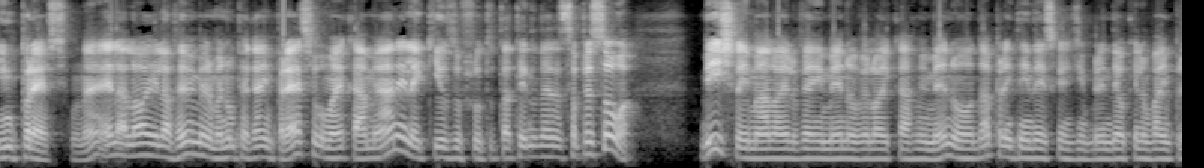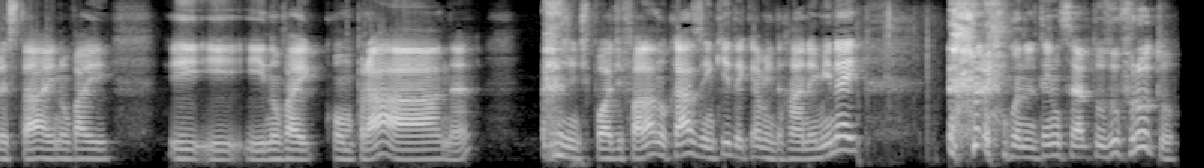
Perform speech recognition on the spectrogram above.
empréstimo, né? Ela Ló Elvemimeno, mas não pegar empréstimo, mas Kamehanele, que usufruto está tendo dessa pessoa. Bishlei malo ele vem meno veloi carme meno. Dá para entender isso que a gente empreendeu que ele não vai emprestar e não vai e, e, e não vai comprar, né? A gente pode falar no caso em que de haneminei quando ele tem um certo usufruto.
